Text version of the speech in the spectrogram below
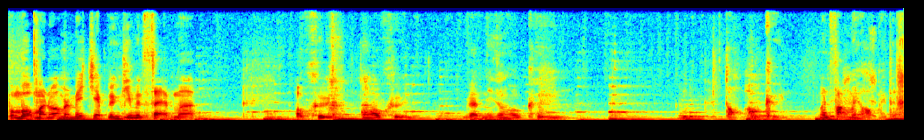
ผมบอกมันว่ามันไม่เจ็บเรื่องจริงมันแสบมาก เอาคืน ต้องเอาคืน แบบนี้ต้องเอาคืน ต้องเอาคืน มันฟังไม่ออกไม่เป็นไร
